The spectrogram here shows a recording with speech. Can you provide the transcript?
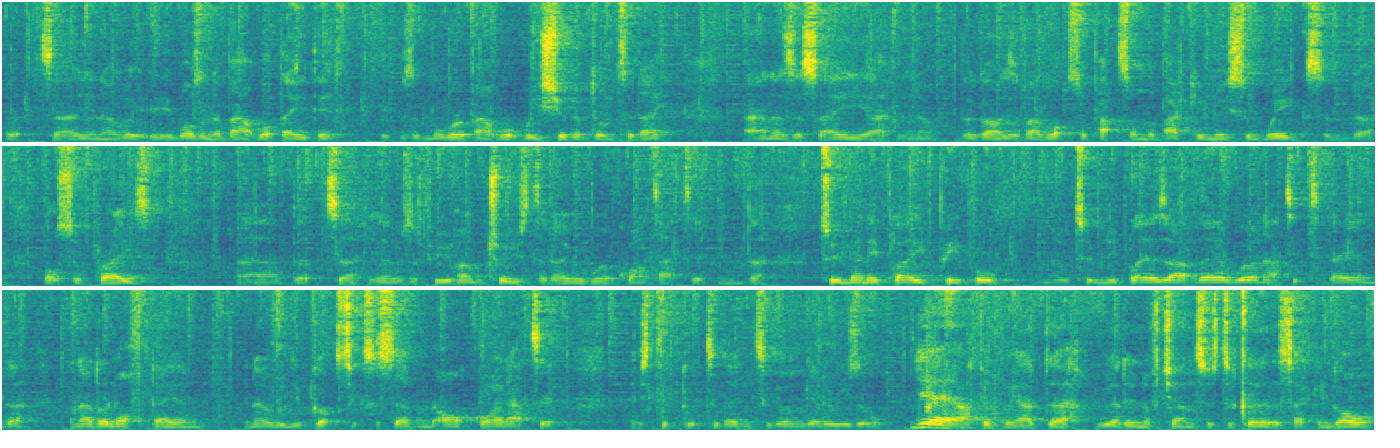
But uh, you know, it, it wasn't about what they did; it was more about what we should have done today. And as I say, uh, you know, the guys have had lots of pats on the back in recent weeks and uh, lots of praise. Uh, but uh, yeah, there was a few home truths today. We weren't quite at it, and uh, too many play people, know, too many players out there weren't at it today, and uh, and had an off day. And you know, when you've got six or seven that aren't quite at it, it's difficult to then to go and get a result. Yeah, I think we had uh, we had enough chances to clear the second goal.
